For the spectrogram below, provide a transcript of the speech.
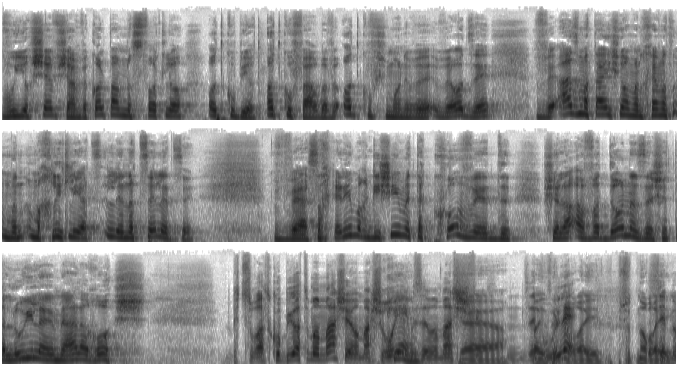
והוא יושב שם וכל פעם נוספות לו עוד קוביות, עוד קוף 4 ועוד קוף 8 ו- ועוד זה, ואז מתישהו המנחה מחליט ליצ- לנצל את זה. והשחקנים מרגישים את הכובד של האבדון הזה שתלוי להם מעל הראש. בצורת קוביות ממש, הם ממש רואים, כן. זה ממש, כן, זה אוי, מעולה. נוראי, פשוט נוראי. זה,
